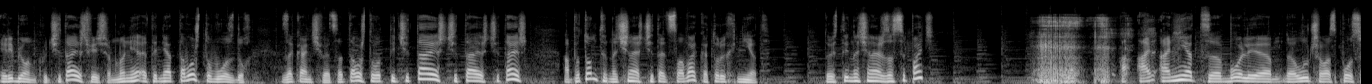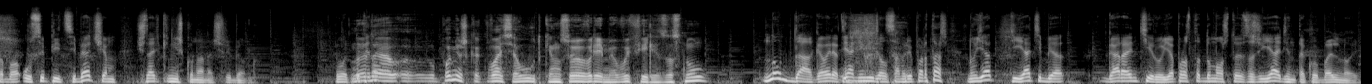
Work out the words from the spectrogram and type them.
ребенку читаешь вечером, но не, это не от того, что воздух заканчивается, а от того, что вот ты читаешь, читаешь, читаешь, а потом ты начинаешь читать слова, которых нет. То есть ты начинаешь засыпать, а, а- а нет более лучшего способа усыпить себя, чем читать книжку на ночь ребенку. Вот, Ну, вот это, э, помнишь, как Вася Уткин в свое время в эфире заснул? Ну да, говорят, я не видел сам репортаж, но я, я тебе гарантирую, я просто думал, что это же я один такой больной.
